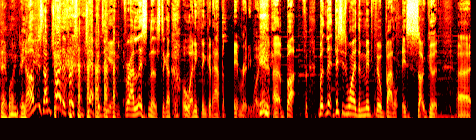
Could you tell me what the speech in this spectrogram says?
There won't be. No, I'm just I'm trying to throw some jeopardy in for our listeners to go. Oh, anything could happen. It really won't. Uh, but but th- this is why the midfield battle is so good uh,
